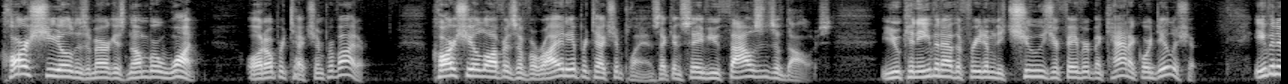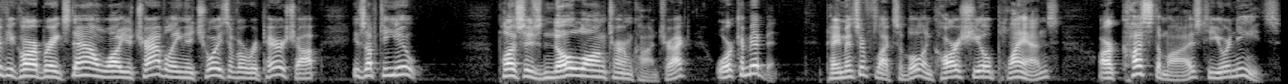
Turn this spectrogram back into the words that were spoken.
Car Shield is America's number one auto protection provider. Car Shield offers a variety of protection plans that can save you thousands of dollars. You can even have the freedom to choose your favorite mechanic or dealership. Even if your car breaks down while you're traveling, the choice of a repair shop is up to you. Plus, there's no long term contract or commitment. Payments are flexible, and Car Shield plans are customized to your needs.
